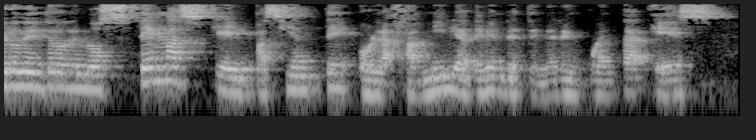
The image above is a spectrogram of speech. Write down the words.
Pero dentro de los temas que el paciente o la familia deben de tener en cuenta es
